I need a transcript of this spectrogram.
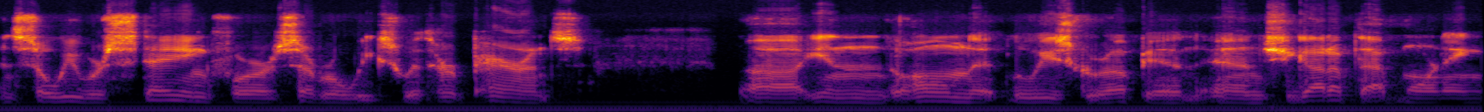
and so we were staying for several weeks with her parents uh, in the home that Louise grew up in. And she got up that morning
